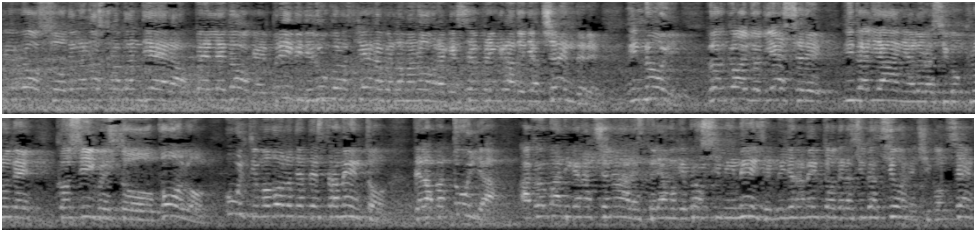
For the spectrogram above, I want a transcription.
verde, il rosso della nostra bandiera, pelle d'oca, i brividi lungo la schiena per la manovra che è sempre in grado di accendere in noi l'orgoglio di essere italiani. Allora si conclude così questo volo, ultimo volo di addestramento della pattuglia acrobatica nazionale. Speriamo che i prossimi mesi il miglioramento della situazione ci consenta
